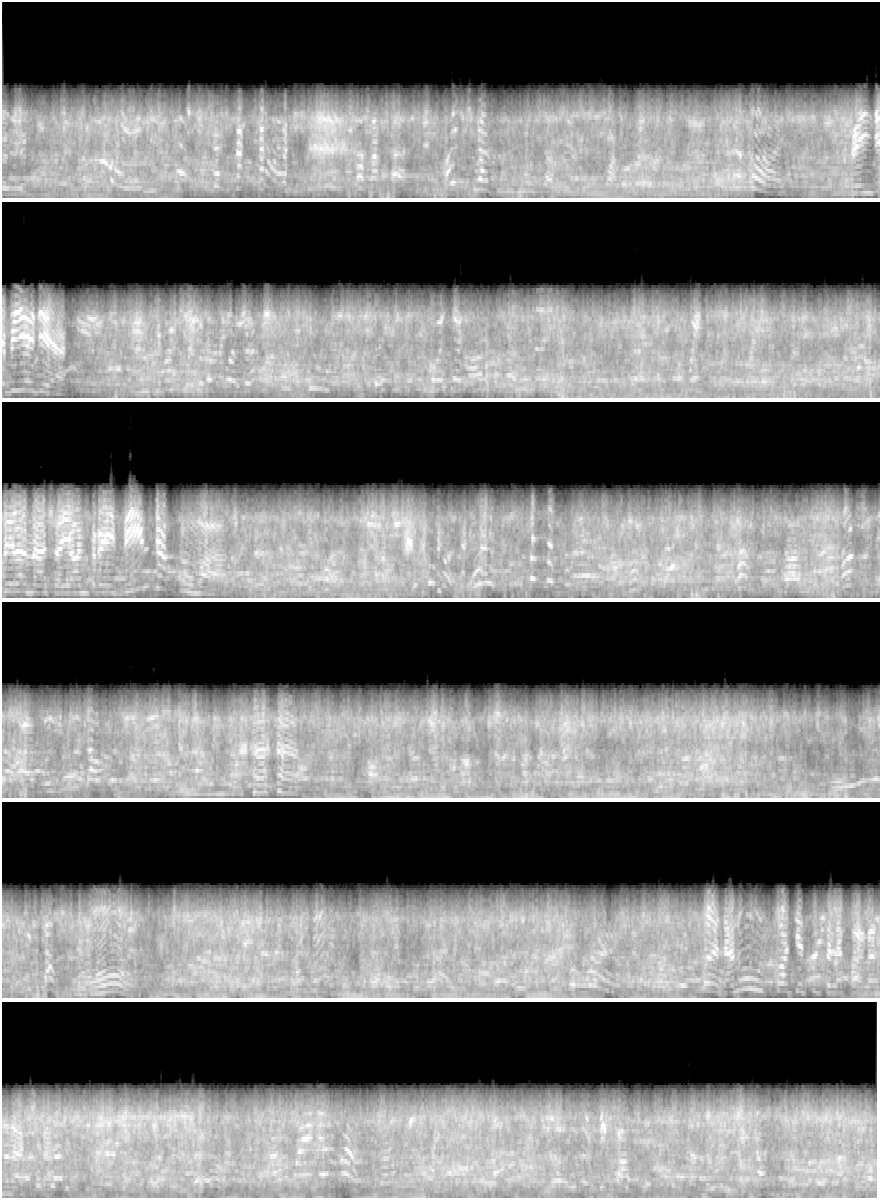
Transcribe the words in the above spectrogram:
feliz? Prende bilhete. Sila na siya yung trade din, Takuma. Ha ha. Bă, dar nu toate țâțele fac la nărașura. Ce casă? Ce casă?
